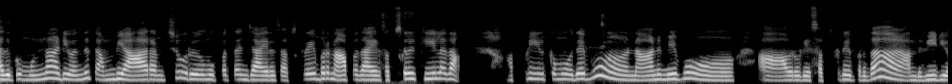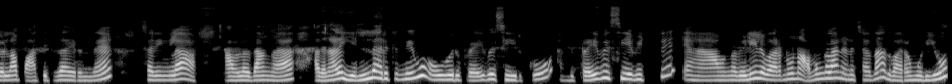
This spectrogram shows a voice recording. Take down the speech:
அதுக்கு முன்னாடி வந்து தம்பி ஆரம்பித்து ஒரு முப்பத்தஞ்சாயிரம் சப்ஸ்கிரைபர் நாற்பதாயிரம் சப்ஸ்கிரைபர் கீழே தான். அப்படி இருக்கும் போதேவும் நானுமேவும் அவருடைய சப்ஸ்கிரைபர் தான் அந்த வீடியோலாம் பார்த்துட்டு தான் இருந்தேன். சரிங்களா? அவ்வளோதாங்க. அதனால் எல்லாருக்குமே ஒவ்வொரு ப்ரைவசி இருக்கும். அந்த ப்ரைவசியை விட்டு அவங்க வெளியில் வரணும்னு அவங்களாம் நினச்சா தான் அது வர முடியும்.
